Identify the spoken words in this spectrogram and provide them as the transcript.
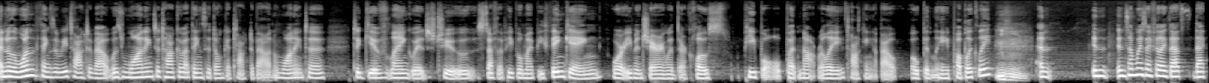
I know the one of the things that we talked about was wanting to talk about things that don't get talked about and wanting to to give language to stuff that people might be thinking or even sharing with their close people, but not really talking about openly publicly. Mm-hmm. And in in some ways I feel like that's that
